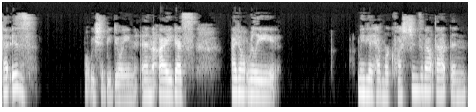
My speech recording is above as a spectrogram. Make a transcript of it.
that is what we should be doing. And I guess I don't really, maybe I have more questions about that than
